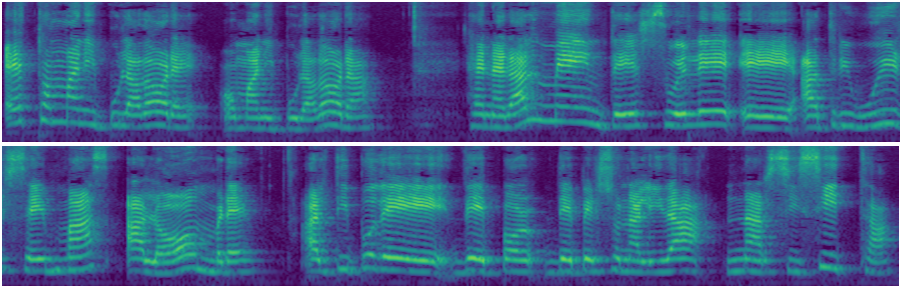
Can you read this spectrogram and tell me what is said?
estos manipuladores o manipuladoras generalmente suele eh, atribuirse más a los hombres, al tipo de, de, personalidad narcisista,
